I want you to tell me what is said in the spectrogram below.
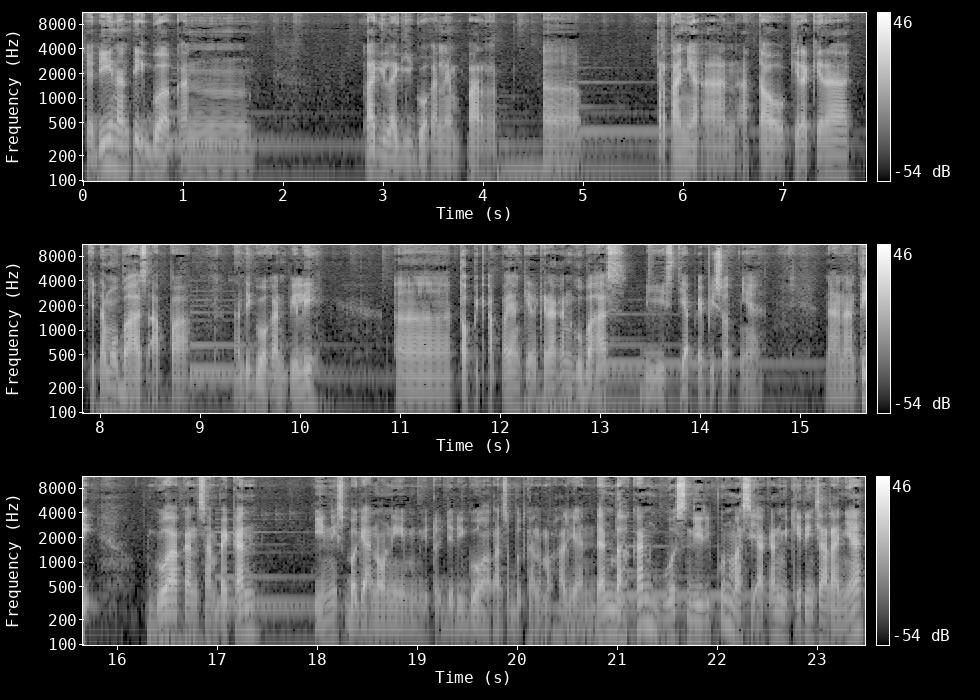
Jadi nanti gue akan lagi-lagi gue akan lempar uh, pertanyaan atau kira-kira kita mau bahas apa nanti gue akan pilih uh, topik apa yang kira-kira akan gue bahas di setiap episodenya. Nah nanti gue akan sampaikan ini sebagai anonim gitu. Jadi gue gak akan sebutkan nama kalian. Dan bahkan gue sendiri pun masih akan mikirin caranya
